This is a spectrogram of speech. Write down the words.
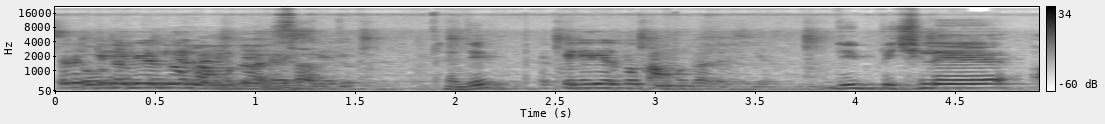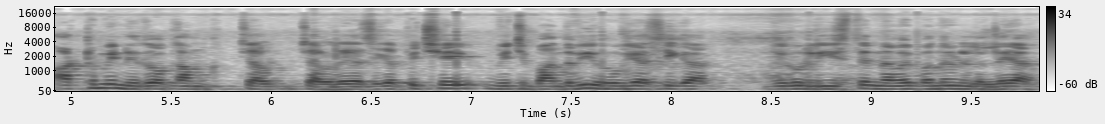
ਸਰ ਕਿੰਨੀ ਦੇਰ ਤੋਂ ਕੰਮ ਕਰ ਰਹੇ ਸੀ ਹਾਂਜੀ। ਕਿੰਨੀ ਦੇਰ ਤੋਂ ਕੰਮ ਕਰ ਰਹੇ ਸੀ ਜੀ ਪਿਛਲੇ 8 ਮਹੀਨੇ ਤੋਂ ਕੰਮ ਚੱਲ ਚੱਲ ਰਿਹਾ ਸੀਗਾ। ਪਿੱਛੇ ਵਿੱਚ ਬੰਦ ਵੀ ਹੋ ਗਿਆ ਸੀਗਾ। ਜਦੋਂ ਲੀਜ਼ ਤੇ ਨਵੇਂ ਬੰਦੇ ਨੇ ਲੈ ਲਿਆ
